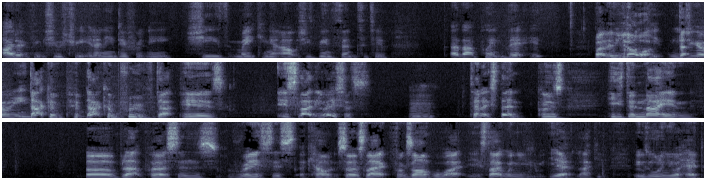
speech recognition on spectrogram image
"I don't think she was treated any differently." She's making it out. She's being sensitive. At that point, there it. But you know what? keep- do you that, get what I mean? that can that can prove that Piers is slightly racist Mm. to an extent because he's denying a black person's racist account. So it's like, for example, I, it's like when you yeah, like it was all in your head.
